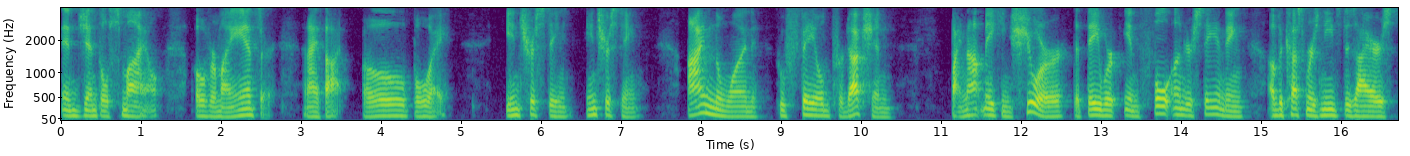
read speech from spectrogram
and gentle smile over my answer. And I thought, oh boy, interesting, interesting. I'm the one who failed production by not making sure that they were in full understanding of the customer's needs, desires,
